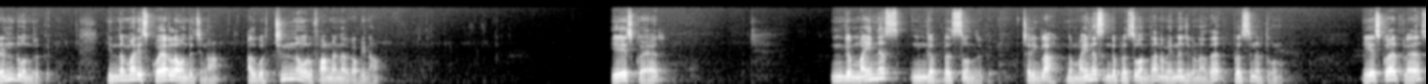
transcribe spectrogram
ரெண்டு வந்திருக்கு. இந்த மாதிரி ஸ்கொயரில் வந்துச்சுன்னா அதுக்கு ஒரு சின்ன ஒரு ஃபார்முலா என்ன இருக்குது அப்படின்னா ஏ ஸ்கொயர் இங்கே மைனஸ் இங்கே ப்ளஸ் வந்திருக்கு. சரிங்களா? இங்கே மைனஸ் இங்கே ப்ளஸ் வந்தால் நம்ம என்ன செஞ்சுக்கணும்? அதை ப்ளஸ்ன்னு எடுத்துக்கணும். ஏ ஸ்கொயர் ப்ளஸ்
